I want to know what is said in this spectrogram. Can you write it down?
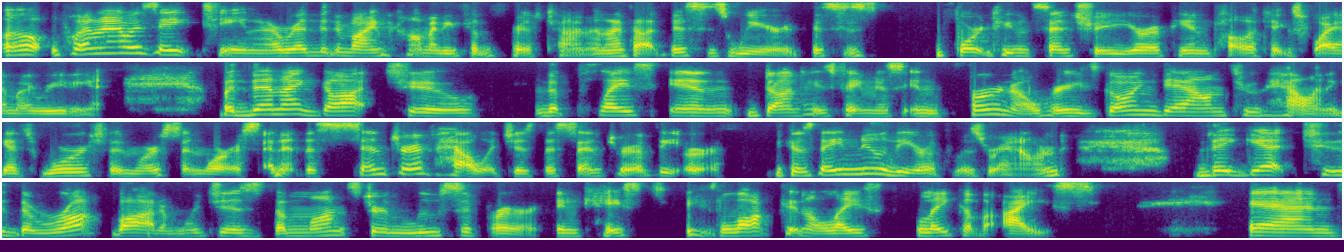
Well, when I was 18, I read the Divine Comedy for the first time, and I thought, this is weird. This is 14th century European politics. Why am I reading it? But then I got to the place in Dante's famous Inferno where he's going down through hell and it gets worse and worse and worse. And at the center of hell, which is the center of the earth, because they knew the earth was round, they get to the rock bottom, which is the monster Lucifer, encased, he's locked in a lake, lake of ice. And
